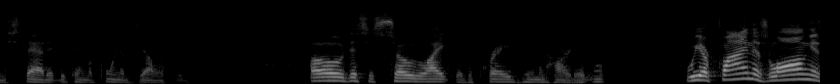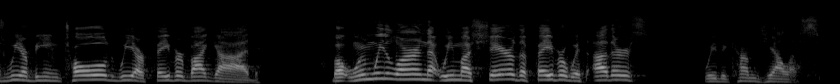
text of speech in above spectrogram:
Instead, it became a point of jealousy. Oh, this is so like the depraved human heart, isn't it? We are fine as long as we are being told we are favored by God. But when we learn that we must share the favor with others, we become jealous.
